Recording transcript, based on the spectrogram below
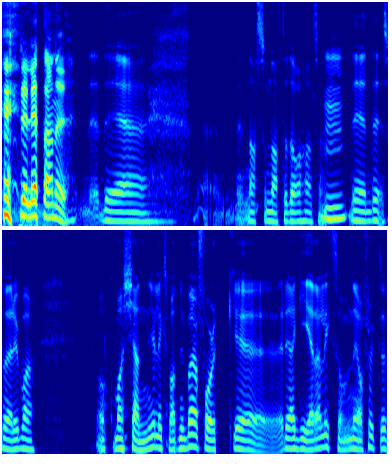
det är lättare nu. Det, det, är- det är natt som natt och dag alltså. Mm. Det, det, så är det ju bara. Och man känner ju liksom att nu börjar folk eh, reagera liksom. När jag försökte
